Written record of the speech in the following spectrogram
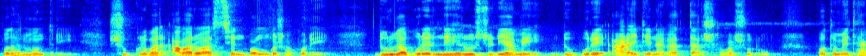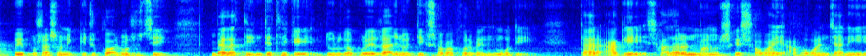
প্রধানমন্ত্রী। শুক্রবার আবারও আসছেন বঙ্গ সফরে। দুর্গাপুরের নেহেরু স্টেডিয়ামে দুপুরে আড়াইটে নাগাদ তার সভা শুরু। প্রথমে থাকবে প্রশাসনিক কিছু কর্মসূচি। বেলা তিনটে থেকে দুর্গাপুরের রাজনৈতিক সভা করবেন মোদি। তার আগে সাধারণ মানুষকে সবাই আহ্বান জানিয়ে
